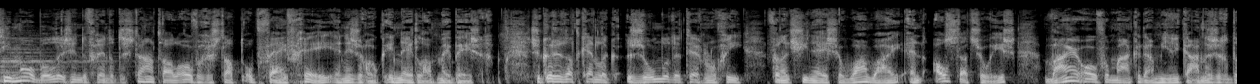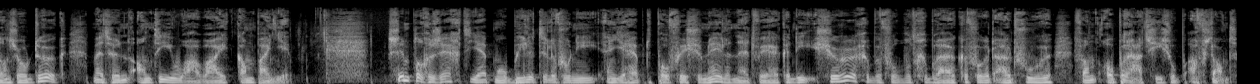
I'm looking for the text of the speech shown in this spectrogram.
T-Mobile is in de Verenigde Staten al overgestapt op 5G en is er ook in Nederland mee bezig. Ze kunnen dat kennelijk zonder de technologie van het Chinese Huawei. En als dat zo is, waarover maken de Amerikanen zich dan zo druk met hun anti-Huawei-campagne? Simpel gezegd, je hebt mobiele telefonie en je hebt professionele netwerken die chirurgen bijvoorbeeld gebruiken voor het uitvoeren van operaties op afstand.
